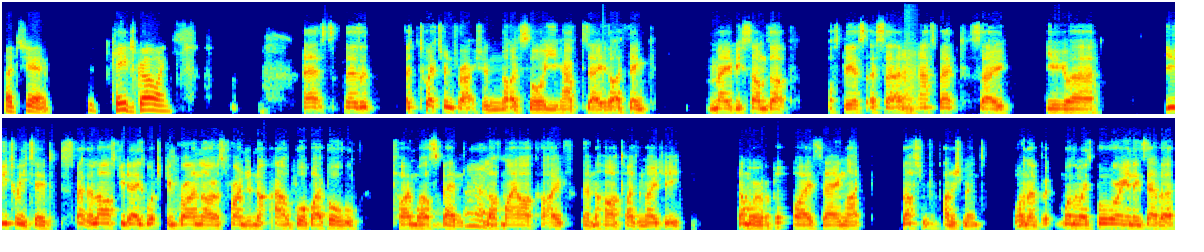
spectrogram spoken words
but yeah, it keeps growing. There's there's a a Twitter interaction that I saw you have today that I think maybe sums up possibly a, a certain aspect. So you uh, you tweeted, spent the last few days watching Brian Lara's 400 not out ball by ball. Time well spent. Uh. Love my archive. Then the hard times emoji. Someone replied saying like, "Lusting for punishment. One of the one of the most boring innings ever.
